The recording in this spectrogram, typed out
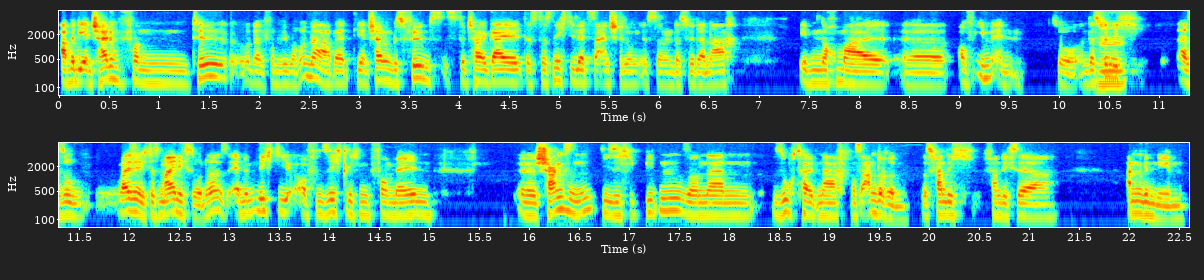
Aber die Entscheidung von Till oder von wem auch immer, aber die Entscheidung des Films ist total geil, dass das nicht die letzte Einstellung ist, sondern dass wir danach eben nochmal äh, auf ihm enden. So, und das mhm. finde ich, also, weiß ich nicht, das meine ich so, ne? Er nimmt nicht die offensichtlichen formellen äh, Chancen, die sich bieten, sondern sucht halt nach was anderem. Das fand ich, fand ich sehr angenehm.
